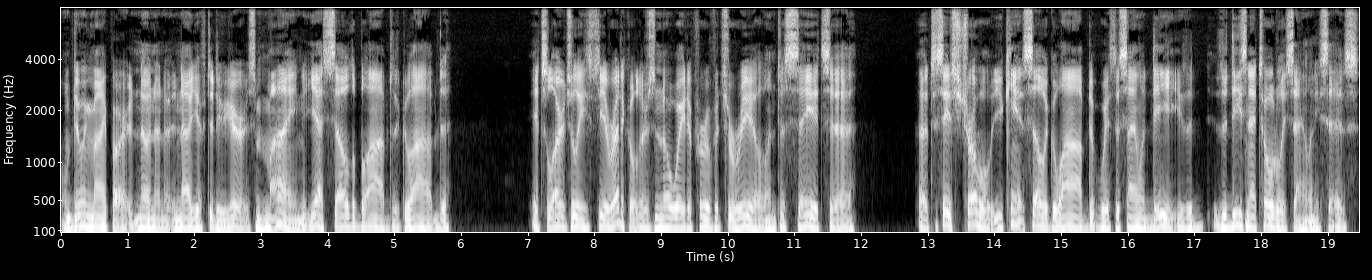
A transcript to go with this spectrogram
I'm doing my part. No, no, no. Now you have to do yours. Mine. Yes, sell the blob to globbed. It's largely theoretical. There's no way to prove it's real. And to say it's, uh, uh, to say it's trouble, you can't sell a globbed with a silent D. The, the D's not totally silent, he says.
